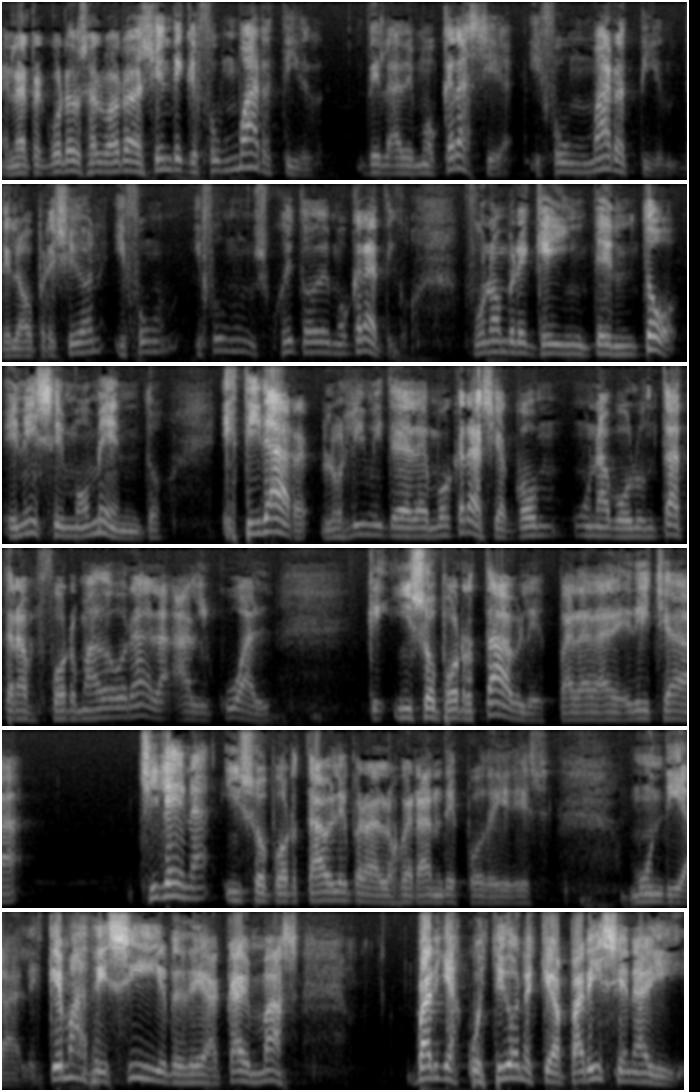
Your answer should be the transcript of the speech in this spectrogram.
en el recuerdo de Salvador Allende, que fue un mártir de la democracia y fue un mártir de la opresión y fue un, sujeto democrático. Fue un hombre que intentó en ese momento estirar los límites de la democracia con una voluntad transformadora al, al cual, que insoportable para la derecha chilena, insoportable para los grandes poderes mundiales. ¿Qué más decir de acá en más? Varias cuestiones que aparecen ahí.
